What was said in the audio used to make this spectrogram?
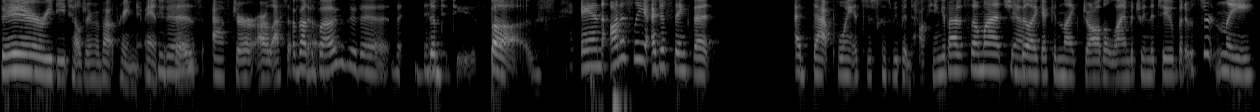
very detailed dream about praying mantises after our last episode. about the bugs or the the, The entities? bugs. And honestly, I just think that at that point, it's just because we've been talking about it so much. I feel like I can like draw the line between the two, but it was certainly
